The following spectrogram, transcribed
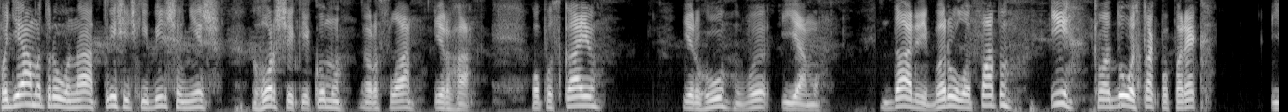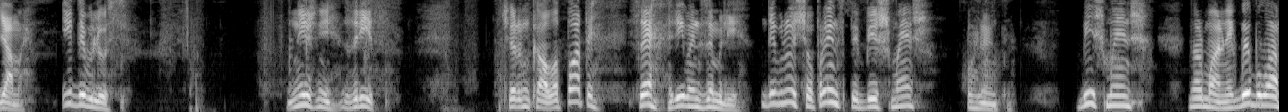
По діаметру вона трішечки більше, ніж горщик, якому росла ірга. Опускаю іргу в яму. Далі беру лопату і кладу ось так поперек ями. І дивлюсь. Нижній зріз черенка лопати це рівень землі. Дивлюсь, що в принципі більш-менш, погляньте, більш-менш нормально. Якби було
